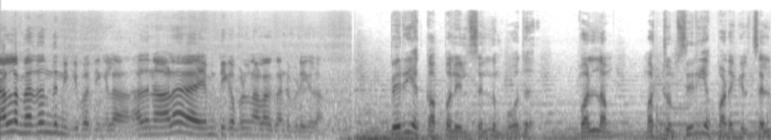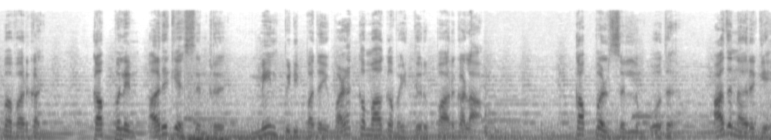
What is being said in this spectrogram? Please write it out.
நல்ல மிதந்து நிற்கி பார்த்தீங்களா அதனால எம்டி கப்பல் நல்லா கண்டுபிடிக்கலாம். பெரிய கப்பலில் செல்லும் போது வல்லம் மற்றும் சிறிய படகில் செல்பவர்கள் கப்பலின் அருகே சென்று மீன் பிடிப்பதை வழக்கமாக வைத்திருப்பார்களாம். கப்பல் செல்லும் போது அதன் அருகே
